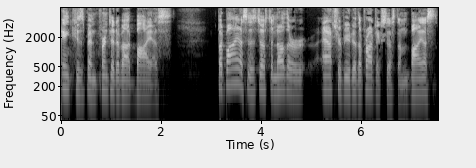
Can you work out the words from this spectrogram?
ink has been printed about bias, but bias is just another attribute of the project system. Bias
